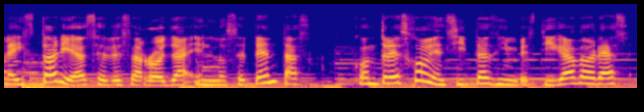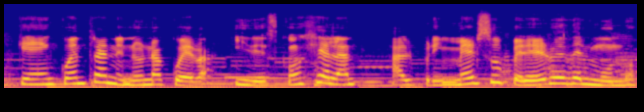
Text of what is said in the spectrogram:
La historia se desarrolla en los 70s, con tres jovencitas investigadoras que encuentran en una cueva y descongelan al primer superhéroe del mundo,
